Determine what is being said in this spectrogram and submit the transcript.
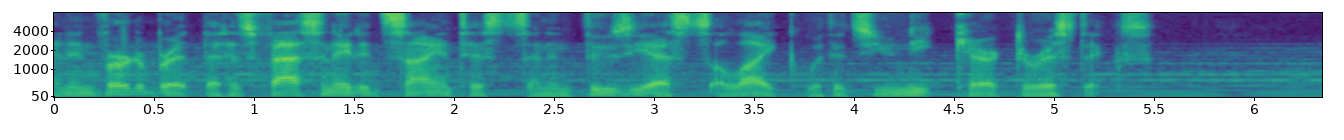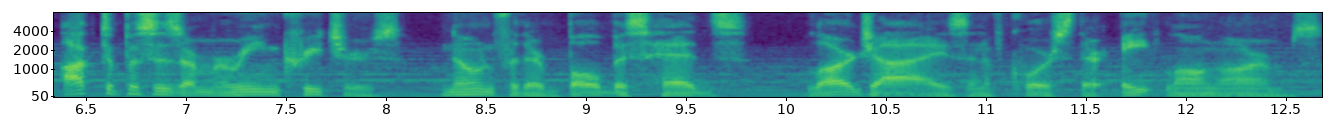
an invertebrate that has fascinated scientists and enthusiasts alike with its unique characteristics. Octopuses are marine creatures, known for their bulbous heads, large eyes, and of course their eight long arms.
